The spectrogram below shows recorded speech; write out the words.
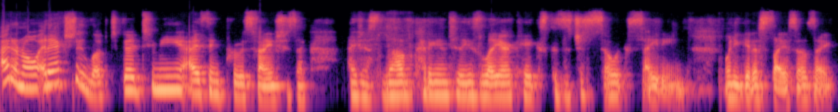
I don't know. It actually looked good to me. I think Prue's funny. She's like, I just love cutting into these layer cakes because it's just so exciting when you get a slice. I was like,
